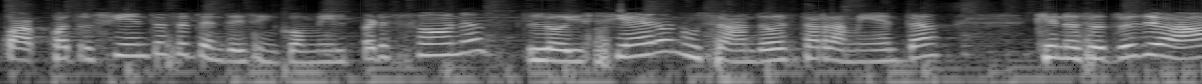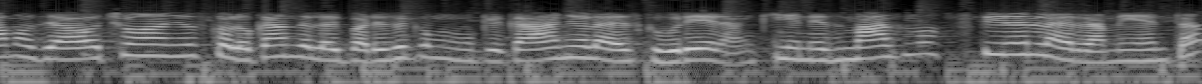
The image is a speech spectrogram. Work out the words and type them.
cua- 475 mil personas lo hicieron usando esta herramienta que nosotros llevábamos ya ocho años colocándola y parece como que cada año la descubrieran. Quienes más nos piden la herramienta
